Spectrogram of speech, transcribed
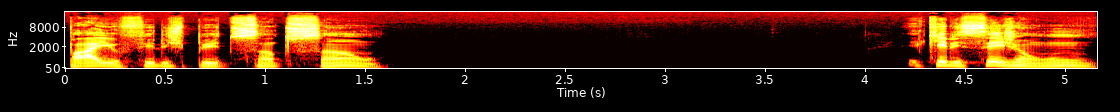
Pai, o Filho e o Espírito Santo são. E que eles sejam um,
